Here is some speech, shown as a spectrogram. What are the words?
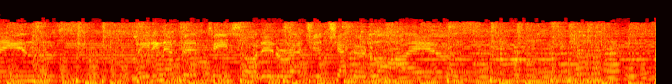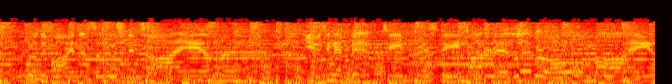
Minds leading their fifteen sordid, wretched, checkered lives. Will they find the solution in time? Using their fifteen pristine, moderate, liberal minds.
